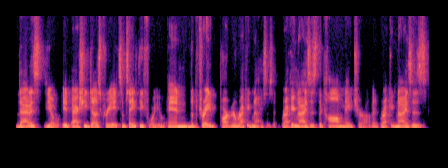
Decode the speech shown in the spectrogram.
that is, you know, it actually does create some safety for you. And the betrayed partner recognizes it, recognizes the calm nature of it, recognizes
